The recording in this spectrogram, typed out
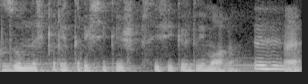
resume nas características específicas do imóvel. Uhum. é?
